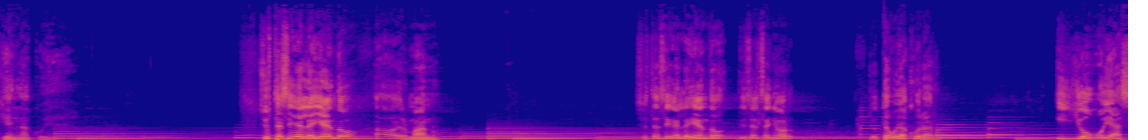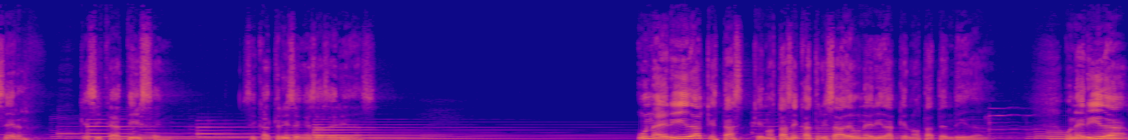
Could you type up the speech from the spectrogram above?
quien la cuide. Si usted sigue leyendo, ah, hermano, si usted sigue leyendo, dice el Señor, yo te voy a curar y yo voy a hacer que cicatricen, cicatricen esas heridas. Una herida que, está, que no está cicatrizada es una herida que no está atendida. Una herida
